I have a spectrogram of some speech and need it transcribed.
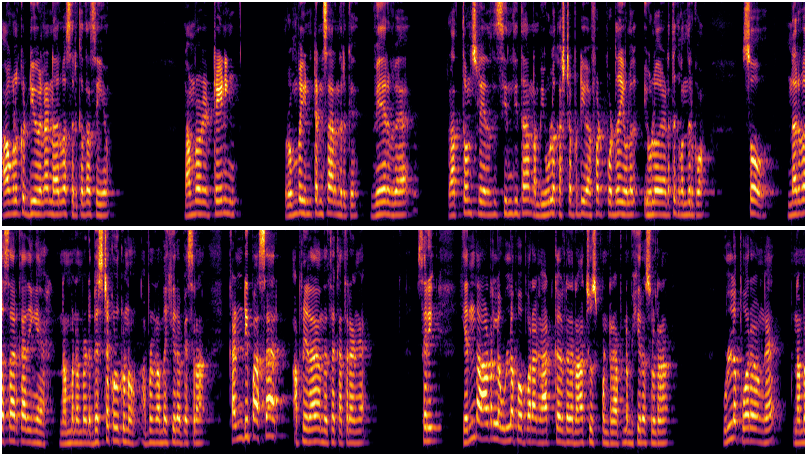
அவங்களுக்கும் டியூ எல்லாம் நர்வஸ் இருக்க தான் செய்யும். நம்மளோட ட்ரைனிங் ரொம்ப இன்டென்ஸாக இருந்திருக்கு. வேர்வை ரத்தம்னு சொல்லி எதாவது சிந்தி தான் நம்ம இவ்வளோ கஷ்டப்பட்டு எஃபர்ட் போட்டு தான் இவ்வளோ இவ்வளோ இடத்துக்கு வந்திருக்கோம். ஸோ நர்வஸாக இருக்காதீங்க. நம்ம நம்மளோட பெஸ்ட்டை கொடுக்கணும் அப்படின்னு நம்ம ஹீரோ பேசுகிறான் கண்டிப்பாக சார் அப்படி எல்லாம் அந்த இடத்துல கத்துறாங்க. சரி எந்த ஆர்டரில் உள்ளே போக போகிறாங்க ஆட்கள்ன்றதை நான் சூஸ் பண்ணுறேன் அப்படின்னு நம்ம ஹீரோ சொல்கிறான் உள்ளே போகிறவங்க நம்ம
